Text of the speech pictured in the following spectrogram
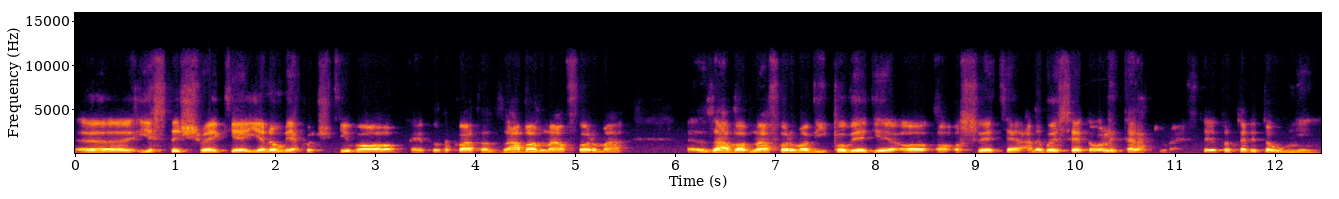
eh, jestli Švejk je jenom jako čtivo, je to taková ta zábavná forma, eh, zábavná forma výpovědi o, o, o světě, anebo jestli je to o literatura, jestli je to tedy to umění.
